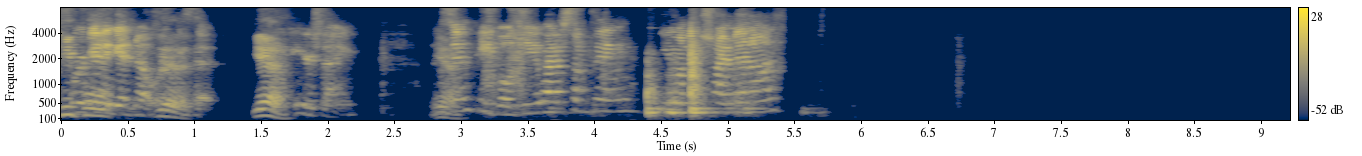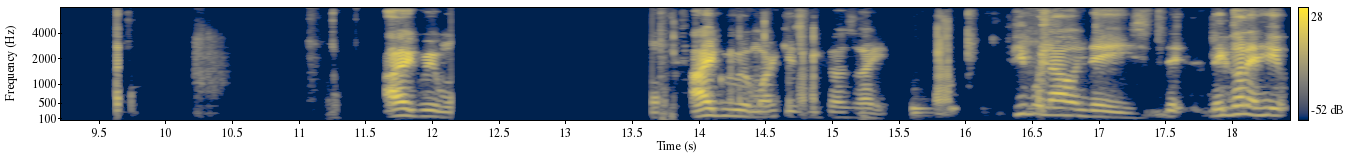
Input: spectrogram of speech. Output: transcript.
people. We're gonna get nowhere yeah. with it. Yeah. You're saying. Yeah. Zoom people, do you have something you want to chime in on? I agree. With, I agree with Marcus because like people nowadays they, they're gonna hate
